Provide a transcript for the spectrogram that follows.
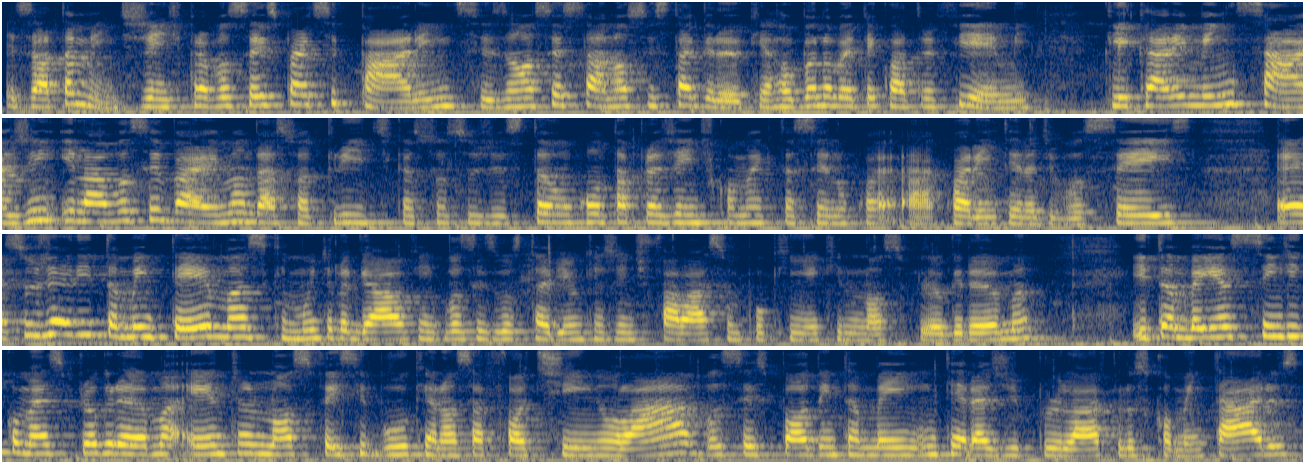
Exatamente, gente. Para vocês participarem, vocês vão acessar nosso Instagram, que é 94fm clicar em mensagem e lá você vai mandar sua crítica, sua sugestão, contar pra gente como é que tá sendo a quarentena de vocês. É, sugerir também temas, que é muito legal, quem vocês gostariam que a gente falasse um pouquinho aqui no nosso programa. E também assim que começa o programa, entra no nosso Facebook, a nossa fotinho lá. Vocês podem também interagir por lá pelos comentários.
